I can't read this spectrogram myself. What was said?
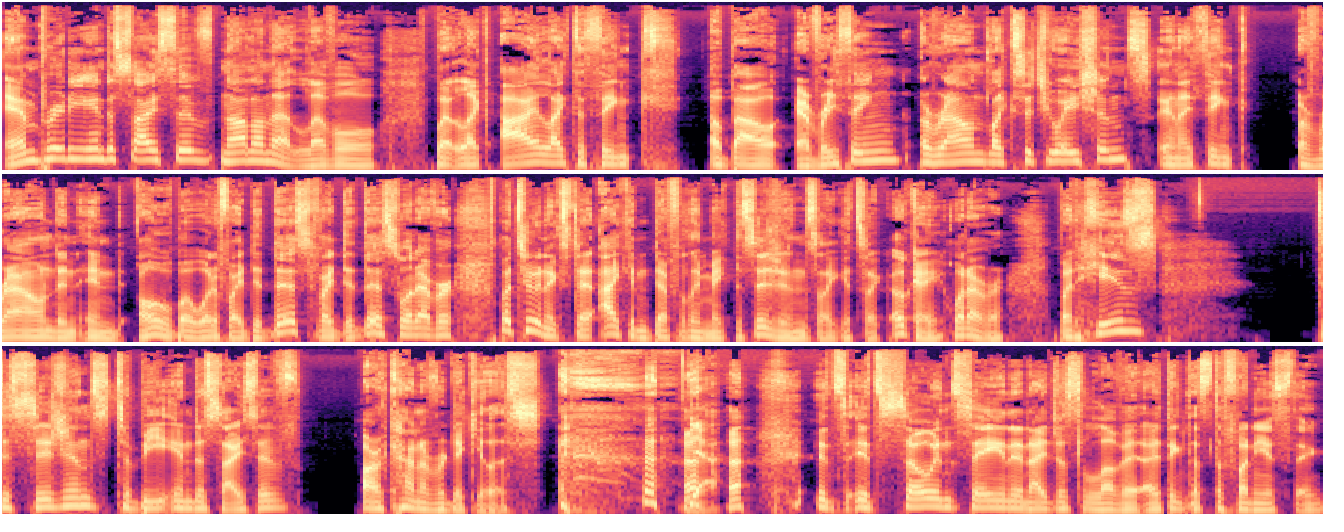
am pretty indecisive not on that level but like i like to think about everything around like situations and i think around and and oh but what if i did this if i did this whatever. But to an extent i can definitely make decisions. Like it's like okay whatever. But his decisions to be indecisive are kind of ridiculous. Yeah. it's it's so insane and I just love it. I think that's the funniest thing.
